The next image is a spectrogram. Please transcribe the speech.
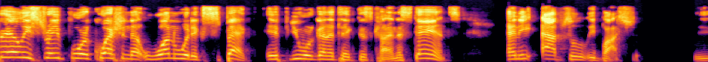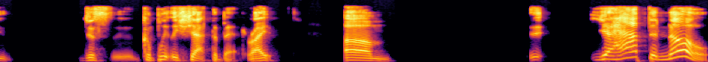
fairly straightforward question that one would expect if you were going to take this kind of stance. And he absolutely botched it. He just completely shat the bed, right? Um you have to know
